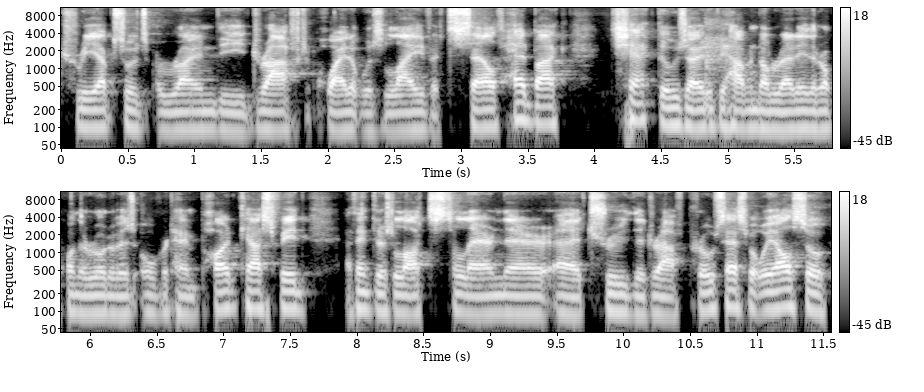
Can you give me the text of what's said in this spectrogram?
three episodes around the draft while it was live itself. Head back, check those out if you haven't already. They're up on the RotoViz Overtime podcast feed. I think there's lots to learn there uh, through the draft process, but we also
